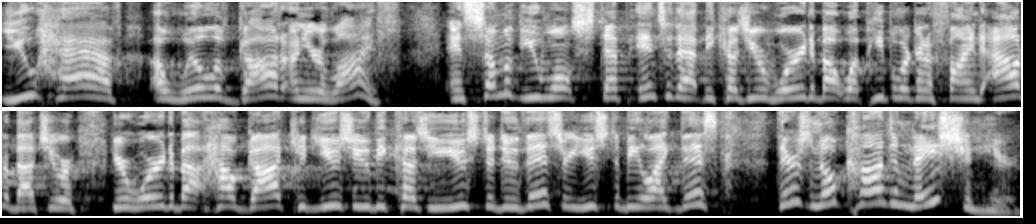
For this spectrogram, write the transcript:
you have a will of God on your life. And some of you won't step into that because you're worried about what people are going to find out about you, or you're worried about how God could use you because you used to do this or used to be like this. There's no condemnation here.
